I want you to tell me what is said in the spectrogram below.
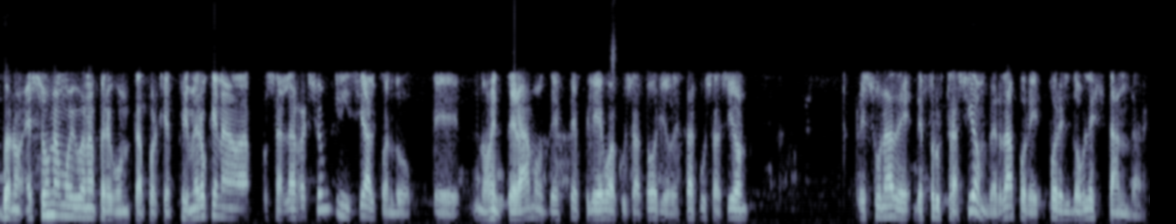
Bueno, eso es una muy buena pregunta, porque primero que nada, o sea, la reacción inicial cuando eh, nos enteramos de este pliego acusatorio, de esta acusación, es una de, frustración, ¿verdad? Por el, por el doble estándar,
